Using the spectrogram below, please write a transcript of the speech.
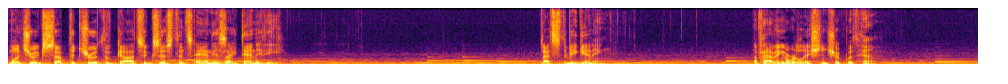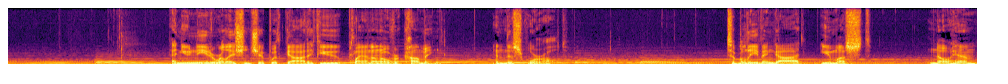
Once you accept the truth of God's existence and His identity, that's the beginning of having a relationship with Him. And you need a relationship with God if you plan on overcoming in this world. To believe in God, you must know Him.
